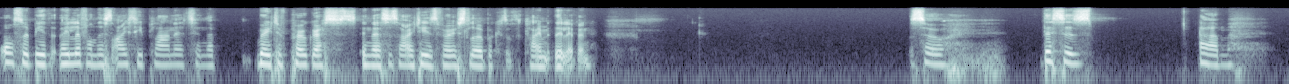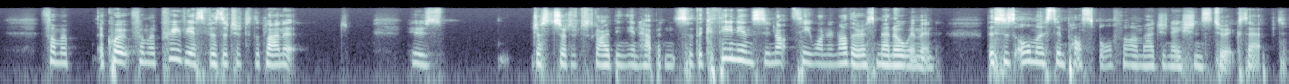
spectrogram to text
also be that they live on this icy planet and the rate of progress in their society is very slow because of the climate they live in. So this is um, from a, a, quote from a previous visitor to the planet who's just sort of describing the inhabitants. So the Gethenians do not see one another as men or women. This is almost impossible for our imaginations to accept.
